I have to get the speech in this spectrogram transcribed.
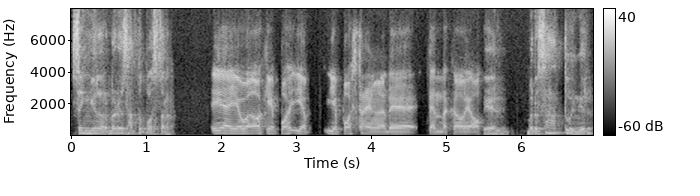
singular baru satu poster. Iya, iya, well, oke, po iya, iya poster yang ada tentakelnya oke. Iya, baru satu anjir.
